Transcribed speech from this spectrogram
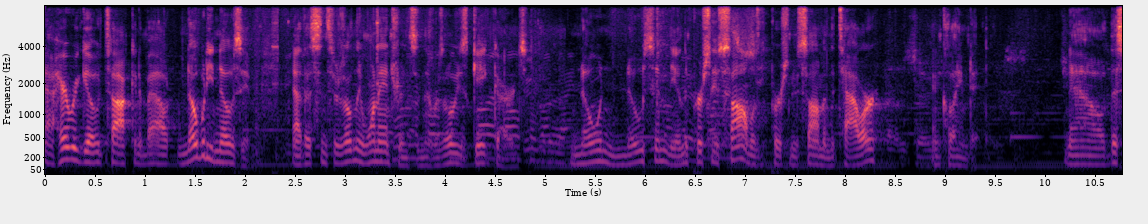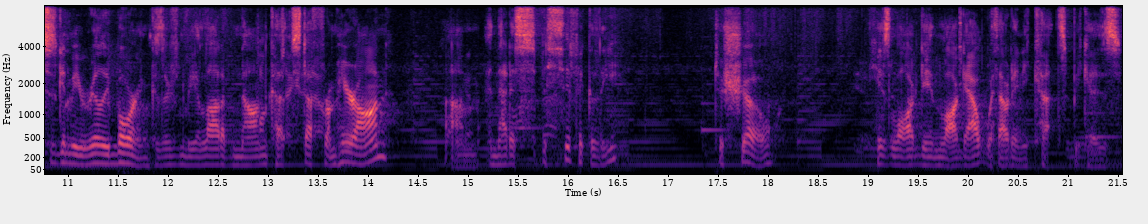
now here we go talking about nobody knows him. Now, that since there's only one entrance and there was always gate guards, no one knows him. The only person who saw him was the person who saw him in the tower and claimed it. Now, this is going to be really boring because there's going to be a lot of non-cut stuff from here on, um, and that is specifically to show his log in, log out without any cuts because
